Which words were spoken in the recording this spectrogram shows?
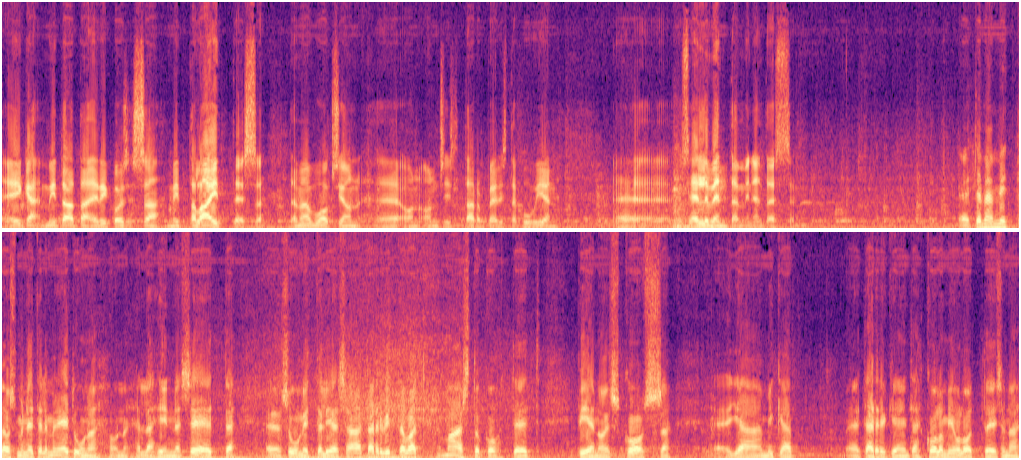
eikä mitata erikoisessa mittalaitteessa. Tämän vuoksi on, on, on siis tarpeellista kuvien selventäminen tässä. Tämän mittausmenetelmän etuna on lähinnä se, että suunnittelija saa tarvittavat maastokohteet pienoiskoossa ja mikä tärkeintä kolmiulotteisena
